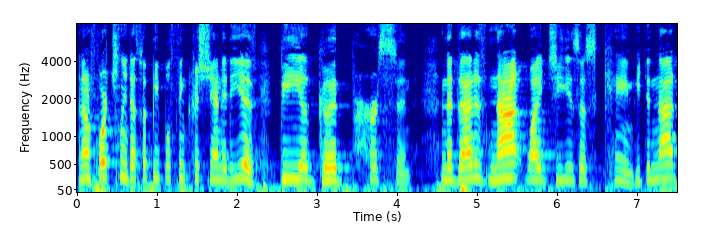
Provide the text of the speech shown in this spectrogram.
And unfortunately, that's what people think Christianity is. Be a good person. And that that is not why Jesus came. He did not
